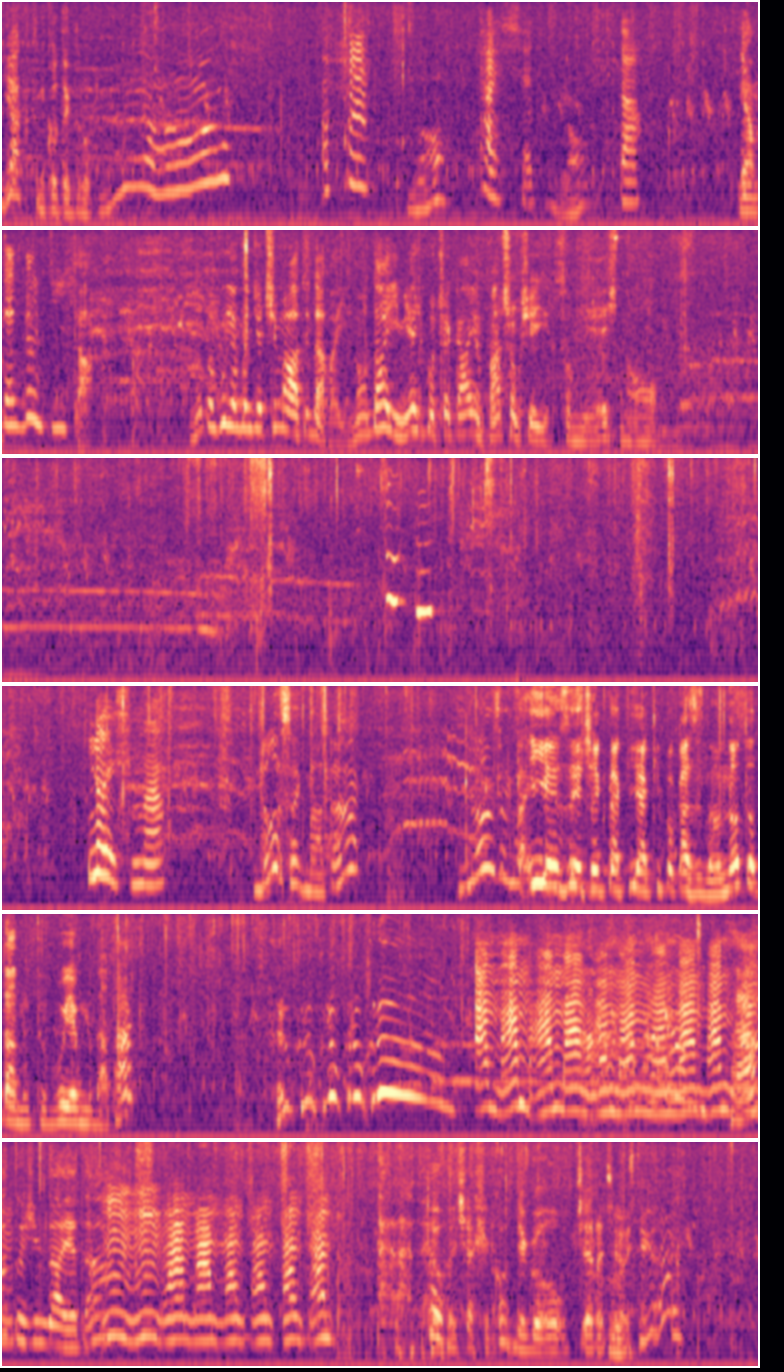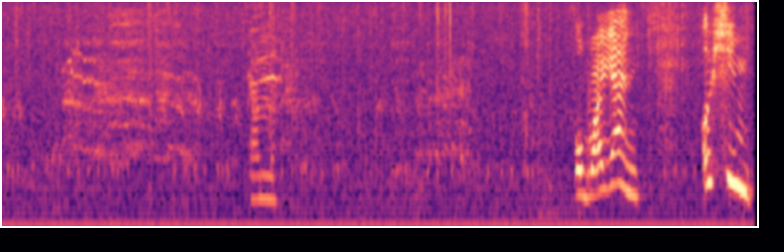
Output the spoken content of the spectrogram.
Jak ten kotek robi? No, Kaset. no. Tak. Ja, Jeszcze tak, tak. No to wujek będzie trzymał, a ty dawaj. No daj im jeść, bo czekają, patrzą się i chcą jeść, no. Nos ma. Nosek ma, tak? Nosek ma. I języczek taki, jaki pokazywał. No to damy tu, wujek mu da, tak? Chrup, chrup, chrup, chrup, chrup. A mam, a mam, a mam, a mam, a mam. Tak, to im daje, tak? A mam, a mam, a mam. Teraz jak się kod niego obcierać. Tam. Obojętnie. Osinki.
